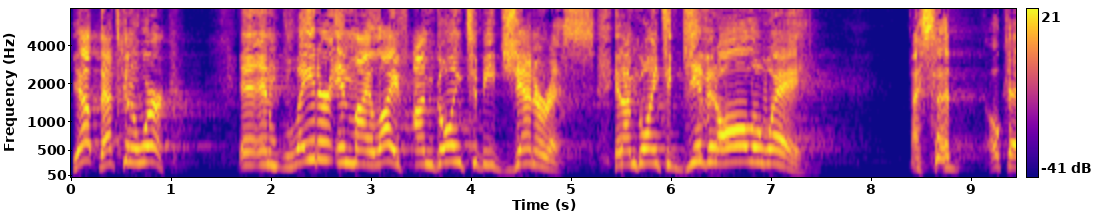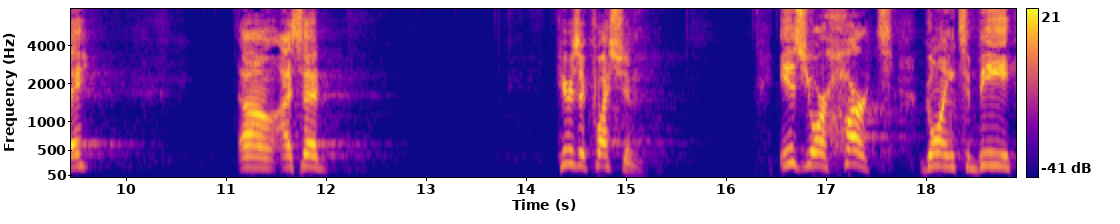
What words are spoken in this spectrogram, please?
Yep, that's going to work. And, later in my life, I'm going to be generous and I'm going to give it all away. I said, okay. Uh, I said, here's a question Is your heart going to be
